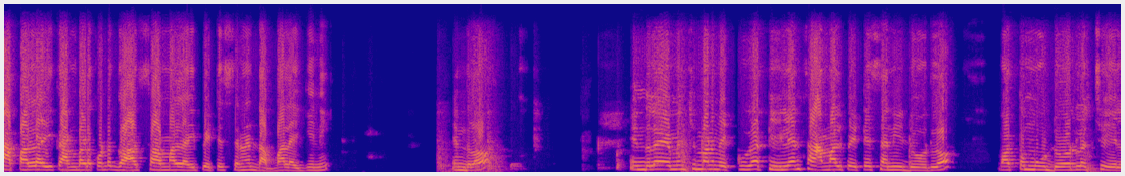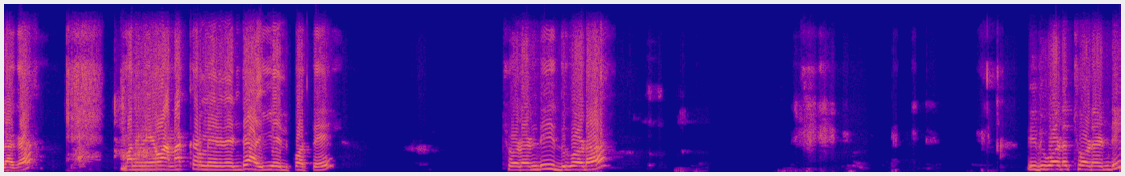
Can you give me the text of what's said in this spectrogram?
తపాలు అవి కనబడకుండా గాజు సామాన్లు అవి పెట్టేస్తాను. డబ్బాలు అయ్యిని. ఇందులో. ఇందులో ఏమించి మనం ఎక్కువగా తీయలేని సామాన్లు పెట్టేసాను ఈ డోర్లో. మొత్తం మూడు డోర్లు వచ్చేలాగా మనం ఏం అనక్కర్లేదండి అవి వెళ్ళిపోతాయి. చూడండి ఇది కూడా. ఇది కూడా చూడండి.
